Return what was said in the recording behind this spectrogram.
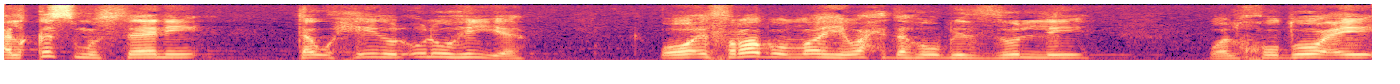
القسم الثاني توحيد الألوهية وهو إفراد الله وحده بالذل والخضوع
